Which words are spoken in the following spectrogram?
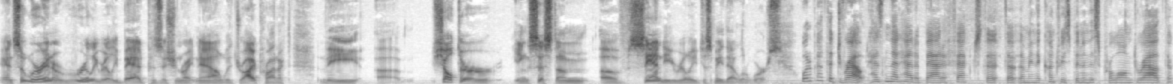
and so we're in a really really bad position right now with dry product the uh, shelter system of Sandy really just made that a little worse. What about the drought? Hasn't that had a bad effect? The, the, I mean, the country's been in this prolonged drought. The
